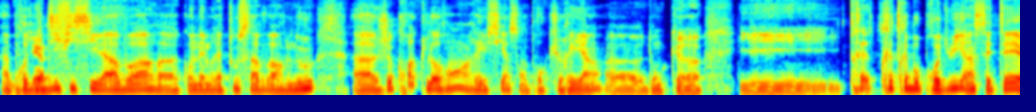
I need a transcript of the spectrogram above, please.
un produit difficile à avoir, euh, qu'on aimerait tous avoir nous. Euh, je crois que Laurent a réussi à s'en procurer un. Euh, donc, il très très très beau produit. Hein. C'était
